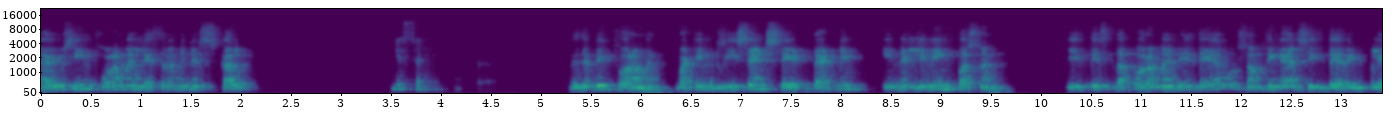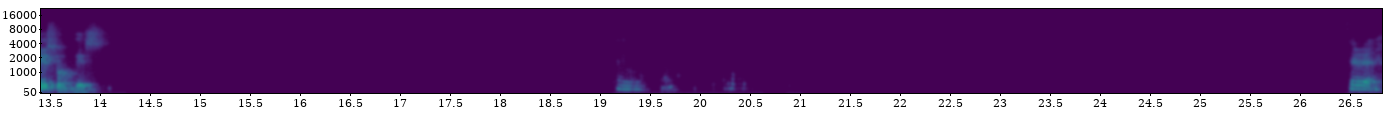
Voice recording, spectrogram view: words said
Have you seen foramen lacerum in a skull? Yes, sir. There's a big foramen, but in recent state, that means in a living person, is this the foramen is there or something else is there in place of this? Mm. Sir,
